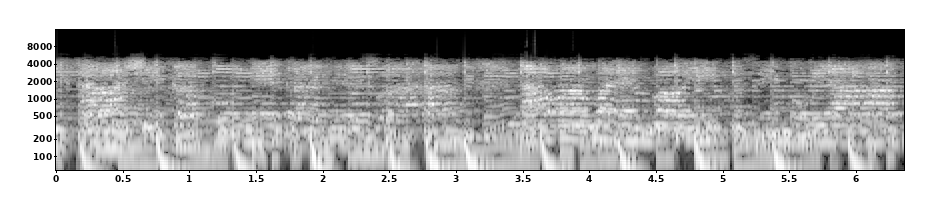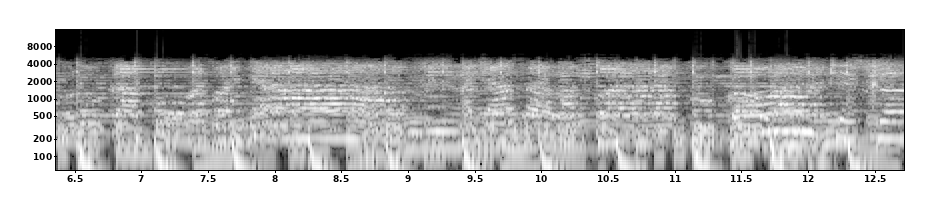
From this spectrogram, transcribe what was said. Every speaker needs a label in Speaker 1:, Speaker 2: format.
Speaker 1: itashika kunyeganyezwa naho amarembo y'ikuzimu yahaguruka kubarwanya ajya azabatwara kuko barareka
